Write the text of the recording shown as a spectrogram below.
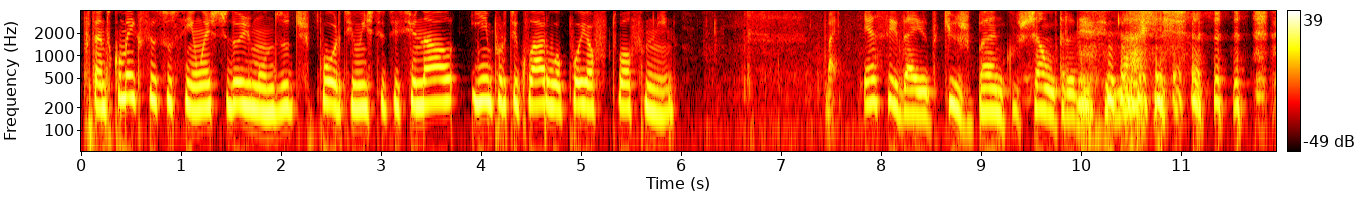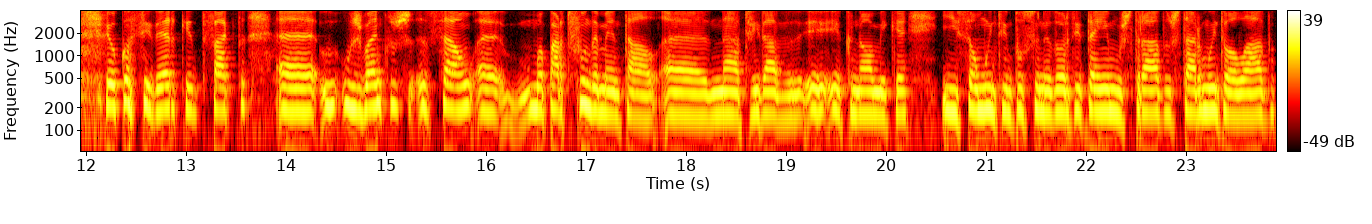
Portanto, como é que se associam estes dois mundos, o desporto e o institucional, e em particular o apoio ao futebol feminino? Essa ideia de que os bancos são tradicionais, eu considero que, de facto, uh, os bancos são uh, uma parte fundamental uh, na atividade económica e são muito impulsionadores e têm mostrado estar muito ao lado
